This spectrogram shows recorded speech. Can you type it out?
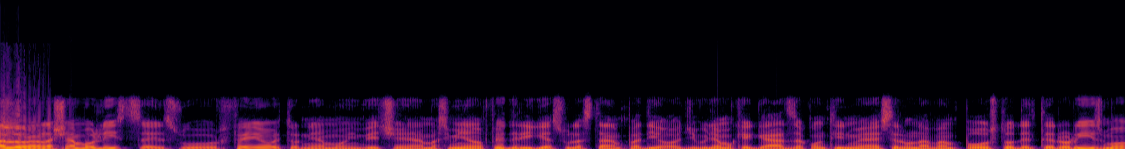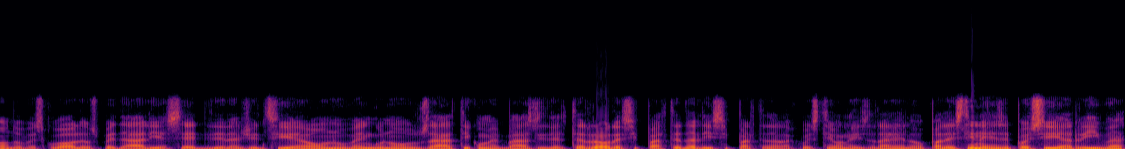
Allora, lasciamo Liszt e il suo Orfeo e torniamo invece a Massimiliano Fedriga sulla stampa di oggi. Vogliamo che Gaza continui a essere un avamposto del terrorismo, dove scuole, ospedali e sedi delle agenzie ONU vengono usati come basi del terrore. Si parte da lì, si parte dalla questione israelo-palestinese, poi si arriva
